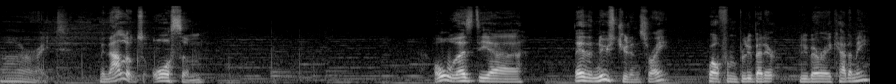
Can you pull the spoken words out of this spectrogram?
Alright. I mean, that looks awesome. Oh, there's the, uh, they're the new students, right? Well, from Blueberry, Blueberry Academy.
